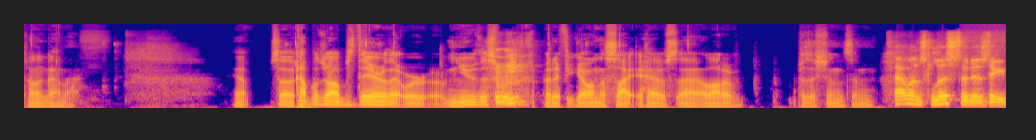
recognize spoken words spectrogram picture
Telangana. Yep. So a couple jobs there that were new this week, but if you go on the site, it has uh, a lot of positions and That one's listed as a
